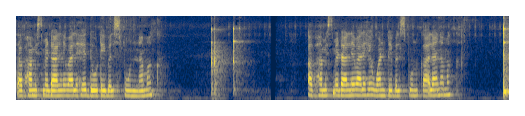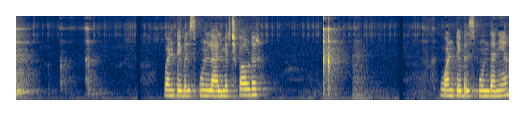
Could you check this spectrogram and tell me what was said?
तब हम इसमें डालने वाले हैं दो टेबल स्पून नमक। अब हम इसमें डालने वाले हैं वन टेबल स्पून काला नमक। वन टेबल स्पून लाल मिर्च पाउडर। वन टेबल स्पून धनिया।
